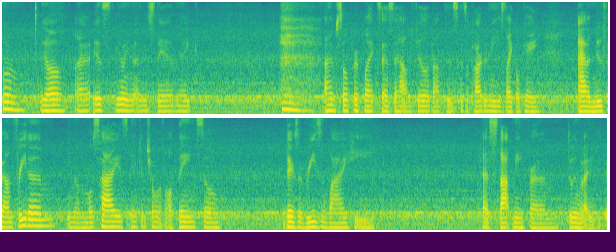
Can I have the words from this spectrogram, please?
hmm, y'all, I it's you don't even understand. Like, I'm so perplexed as to how to feel about this because a part of me is like, okay, I have a newfound freedom you know, the Most High is in control of all things, so there's a reason why He has stopped me from doing what I need to do.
